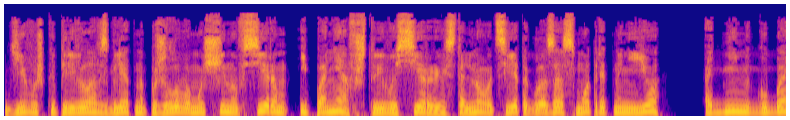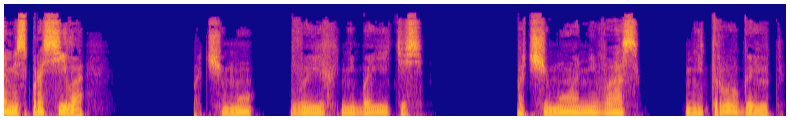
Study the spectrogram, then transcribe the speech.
Девушка перевела взгляд на пожилого мужчину в сером и, поняв, что его серые стального цвета глаза смотрят на нее, одними губами спросила, «Почему вы их не боитесь? Почему они вас не трогают?»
